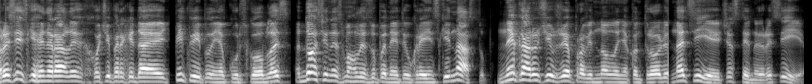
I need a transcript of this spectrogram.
Російські генерали, хоч і перекидають підкріплення в Курську область, досі не змогли зупинити український наступ, не кажучи вже про відновлення контролю над цією частиною Росії.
